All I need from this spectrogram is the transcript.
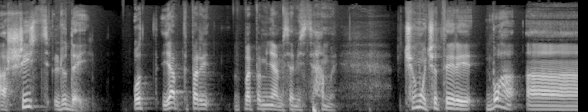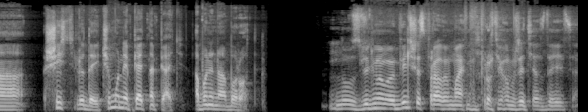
а шість людей. От я б тепер ми поміняємося місцями. Чому чотири Бога, а шість людей? Чому не п'ять на п'ять або не наоборот? Ну, з людьми ми більше справи маємо протягом життя, здається.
